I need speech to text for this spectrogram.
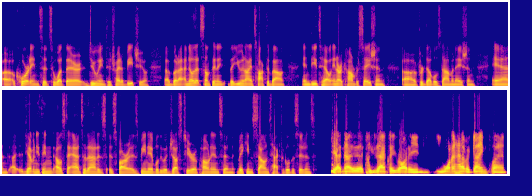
uh, according to, to what they're doing to try to beat you. Uh, but I know that's something that you and I talked about in detail in our conversation uh, for doubles domination. And uh, do you have anything else to add to that as, as far as being able to adjust to your opponents and making sound tactical decisions? Yeah, no, that's exactly right. And you want to have a game plan,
